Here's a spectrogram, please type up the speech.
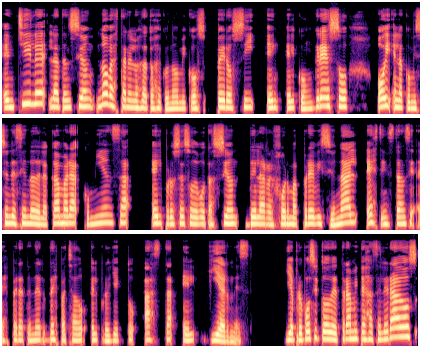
En Chile, la atención no va a estar en los datos económicos, pero sí en el Congreso. Hoy en la Comisión de Hacienda de la Cámara comienza el proceso de votación de la reforma previsional. Esta instancia espera tener despachado el proyecto hasta el viernes. Y a propósito de trámites acelerados,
